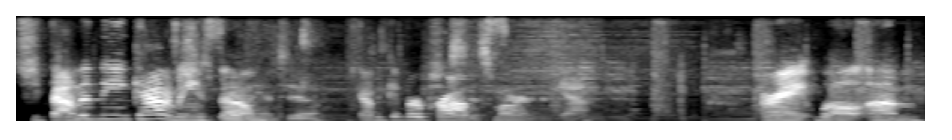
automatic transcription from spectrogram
she founded the academy She's so brilliant too. gotta give her She's so props smart. yeah all right well um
